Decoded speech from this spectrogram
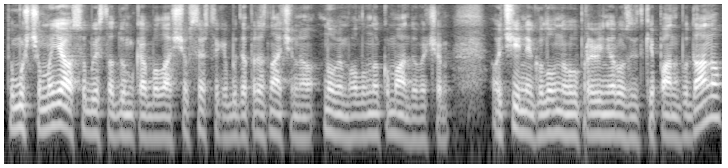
Тому що моя особиста думка була, що все ж таки буде призначено новим головнокомандувачем очільник головного управління розвідки пан Буданов.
